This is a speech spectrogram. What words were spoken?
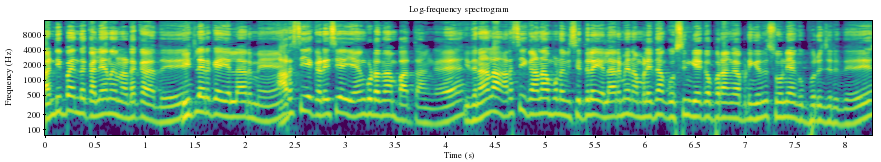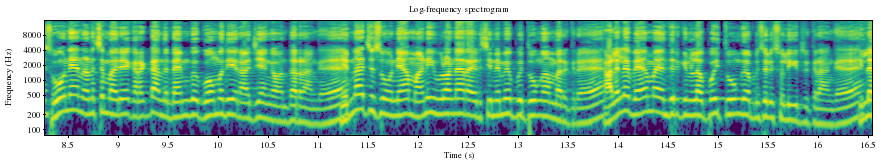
கண்டிப்பா இந்த கல்யாணம் நடக்காது. வீட்டுல இருக்க எல்லாருமே அரசியை கடைசியா என் கூட தான் பார்த்தாங்க. இதனால அரசி காணா போன விஷயத்துல எல்லாருமே நம்மளே தான் கொஸ்டின் கேட்க போறாங்க அப்படிங்கிறது சோனியாவுக்கு புரிஞ்சிருது. சோனியா நினைச்ச மாதிரியே கரெக்டா அந்த டைமுக்கு கோமதி ராஜி அங்க வந்துடுறாங்க. என்னாச்சு சோனியா? மணி இவ்வளவு நேரம் ஆயிடுச்சு இனிமே போய் தூங்காம இருக்கிற? காலையில வேமா எந்திரிக்கணும்ல போய் தூங்க அப்படி சொல்லி சொல்லிட்டு இருக்காங்க இல்ல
